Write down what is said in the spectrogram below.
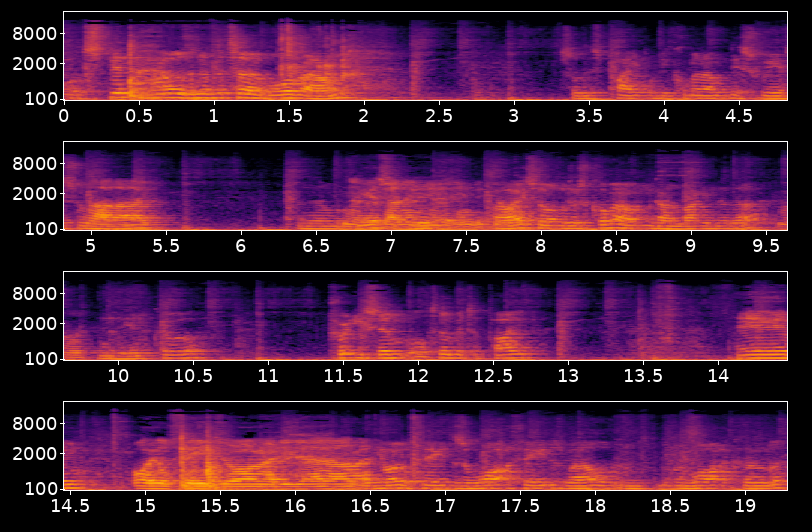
We'll spin the housing of the turbo around. So this pipe will be coming out this way, so Aye. and then we'll And basically, the aye, so it'll just come out and go back into that, Right. into the intercooler. Pretty simple, two bits of pipe. Um, Oil feeds are already there. aye, the oil feed, there's a water feed as well, and can water cool it.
